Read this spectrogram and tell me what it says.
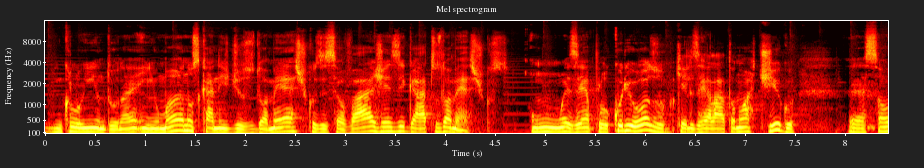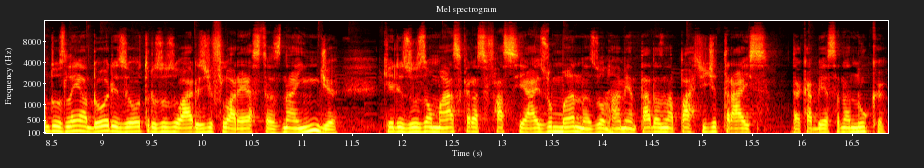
incluindo né, em humanos, canídeos domésticos e selvagens e gatos domésticos. Um exemplo curioso que eles relatam no artigo é, são dos lenhadores e outros usuários de florestas na Índia, que eles usam máscaras faciais humanas ornamentadas na parte de trás da cabeça na nuca,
